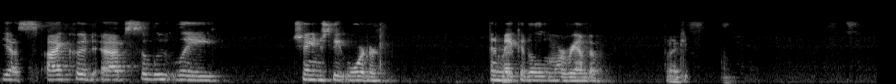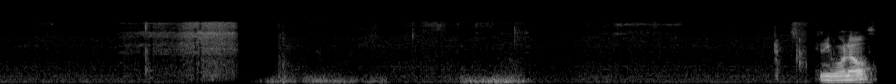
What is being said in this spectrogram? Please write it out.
Yes, I could absolutely change the order and make it a little more random. thank you Anyone else?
